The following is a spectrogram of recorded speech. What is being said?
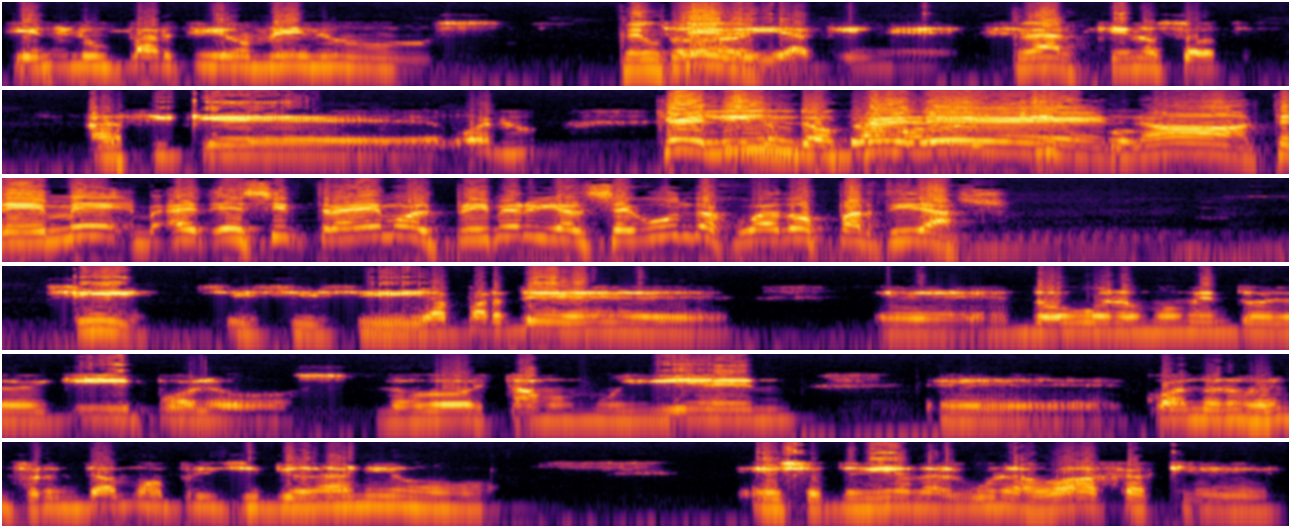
tienen un partido menos Que ustedes. todavía que, Claro. que nosotros. Así que, bueno. Qué lindo, qué lindo. No, treme, es decir, traemos al primero y al segundo a jugar dos partidazos. Sí, sí, sí, sí. Aparte, eh, dos buenos momentos del equipo, los, los dos estamos muy bien. Eh, cuando nos enfrentamos a principio de año, ellos tenían algunas bajas que,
